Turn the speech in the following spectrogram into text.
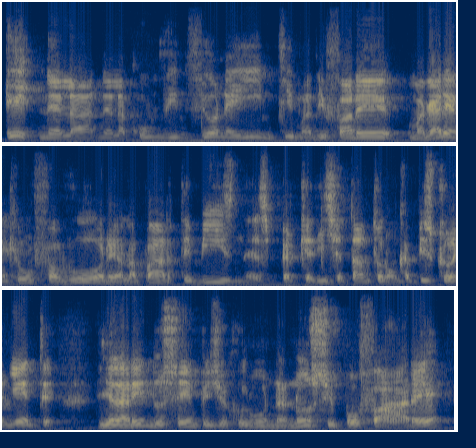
e nella, nella, convinzione intima di fare magari anche un favore alla parte business perché dice tanto non capisco niente, gliela rendo semplice con un non si può fare,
